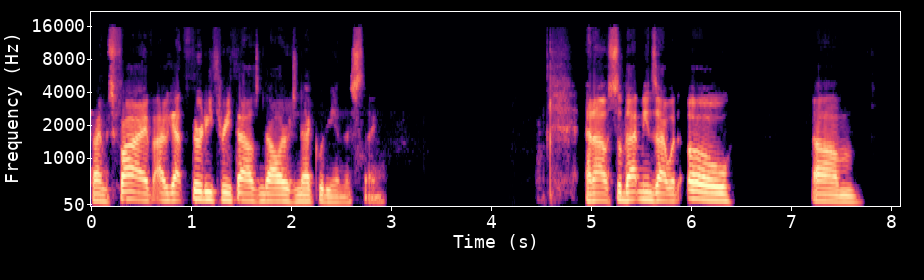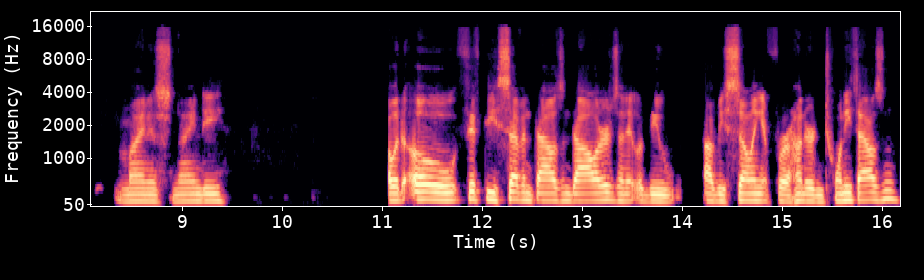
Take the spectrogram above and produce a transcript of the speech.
times five, I've got $33,000 in equity in this thing. And I, so that means I would owe um, minus 90. I would owe $57,000 and it would be, I'll be selling it for 120,000.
